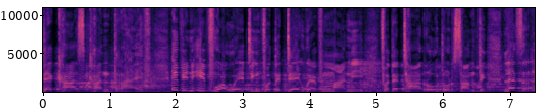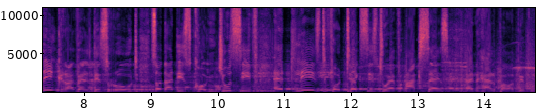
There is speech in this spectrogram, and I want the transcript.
the cars can't drive. Even if we are waiting for the day we have money for the tar road or something let's re-gravel this road so that it's conducive at least for taxis to have access and help our people.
